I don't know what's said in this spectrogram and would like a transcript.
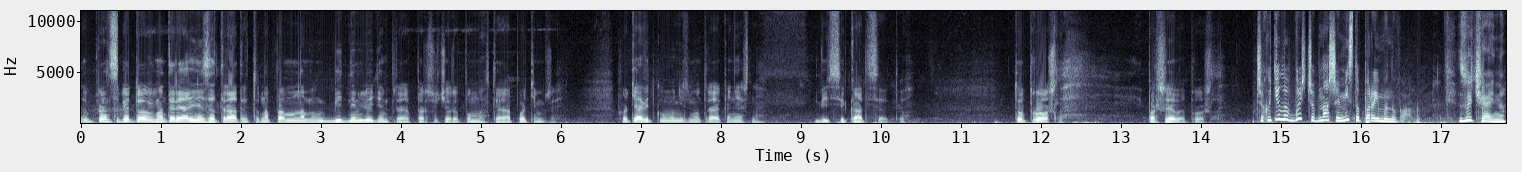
Та, В принципі, то матеріальні затрати, то напевно бідним людям треба в першу чергу допомогти, а потім вже. Хоча від комунізму треба, звісно, відсікатися, то, то прошле, паршиве прошле. Чи хотіли б ви, щоб наше місто перейменували? Звичайно.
